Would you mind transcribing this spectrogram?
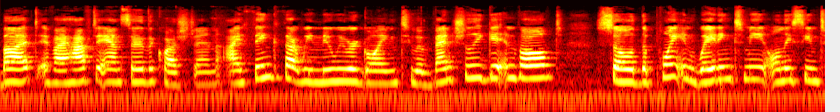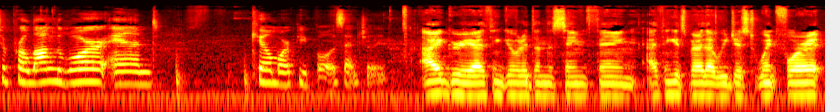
But if I have to answer the question, I think that we knew we were going to eventually get involved. So the point in waiting to me only seemed to prolong the war and kill more people, essentially. I agree. I think it would have done the same thing. I think it's better that we just went for it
